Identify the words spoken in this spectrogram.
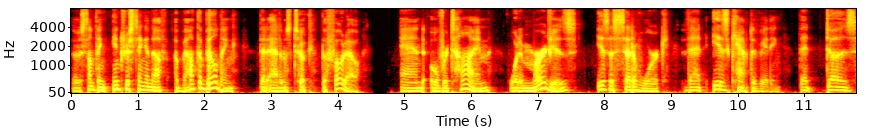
there was something interesting enough about the building that Adams took the photo. And over time, what emerges is a set of work that is captivating, that does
